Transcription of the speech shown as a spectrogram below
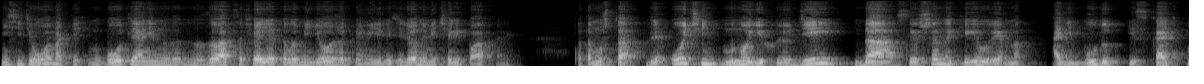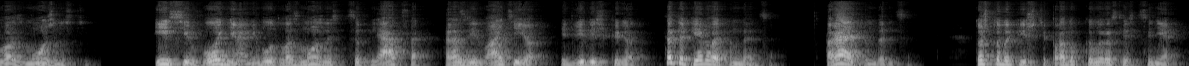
не сетевой маркетинг. Будут ли они называться фиолетовыми ежиками или зелеными черепахами. Потому что для очень многих людей, да, совершенно Кирилл верно, они будут искать возможности. И сегодня они будут возможность цепляться, развивать ее и двигать вперед. Это первая тенденция. Вторая тенденция. То, что вы пишете, продукты выросли в цене.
